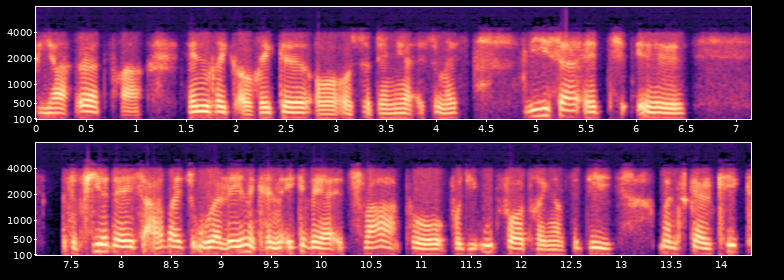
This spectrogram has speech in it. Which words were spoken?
vi har hørt fra Henrik og Rikke og, og så den her sms, viser, at øh, Altså fire dages arbejdsuge alene kan ikke være et svar på, på de udfordringer, fordi man skal kigge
